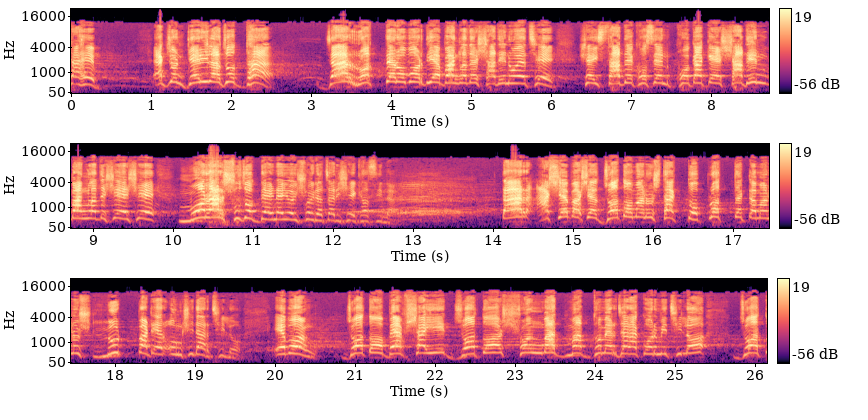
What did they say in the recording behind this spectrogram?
সাহেব। একজন গেরিলা যোদ্ধা, যার রক্তের ওপর দিয়ে বাংলাদেশ স্বাধীন হয়েছে। সেই সাদেক হোসেন খোকাকে স্বাধীন বাংলাদেশে এসে মরার সুযোগ দেয় নাই ওই স্বৈরাচারী শেখ হাসিনা। তার আশেপাশে যত মানুষ থাকতো প্রত্যেকটা মানুষ লুটপাটের অংশীদার ছিল। এবং যত ব্যবসায়ী যত সংবাদ মাধ্যমের যারা কর্মী ছিল যত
